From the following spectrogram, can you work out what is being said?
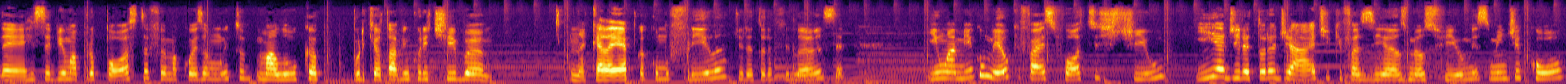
É, recebi uma proposta, foi uma coisa muito maluca, porque eu estava em Curitiba naquela época como freela, diretora freelancer, e um amigo meu que faz foto estilo e a diretora de arte que fazia os meus filmes me indicou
